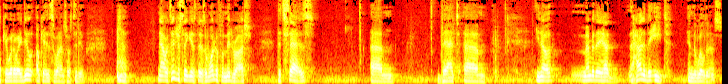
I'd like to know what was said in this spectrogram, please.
okay, what do I do? Okay, this is what I'm supposed to do. now what's interesting is there's a wonderful midrash that says, um, that, um, you know, remember they had, how did they eat in the wilderness?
